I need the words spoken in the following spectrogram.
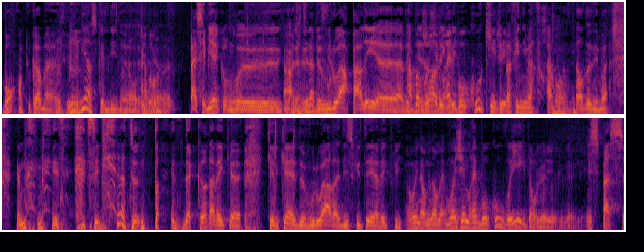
Bon, en tout cas, bah, c'est bien ce qu'elle dit. euh, bon. Bah, c'est bien qu'on, euh, Ah, de vouloir parler euh, avec Ah bon, des gens. j'aimerais les- beaucoup qu'il y ait J'ai des- pas fini ma phrase. Pardonnez-moi. Mais c'est bien de ne pas être d'accord avec euh, quelqu'un et de vouloir discuter avec lui. Ah Oui, non, mais non, mais moi j'aimerais beaucoup, vous voyez, dans le- le- l'espace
